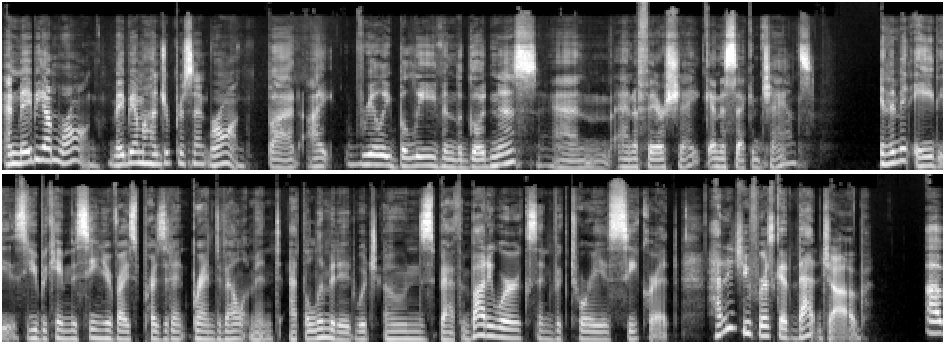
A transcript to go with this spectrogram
And maybe I'm wrong. Maybe I'm 100% wrong, but I really believe in the goodness and, and a fair shake and a second chance. In the mid 80s, you became the senior vice president brand development at The Limited, which owns Bath and Body Works and Victoria's Secret. How did you first get that job? Uh,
